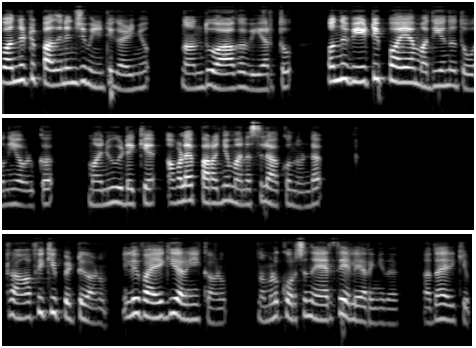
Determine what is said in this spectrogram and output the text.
വന്നിട്ട് പതിനഞ്ച് മിനിറ്റ് കഴിഞ്ഞു. നന്ദു ആകെ വിയർത്തു. ഒന്ന് വീട്ടിൽ പോയാൽ മതിയെന്ന് തോന്നി അവൾക്ക്. മനു ഇടയ്ക്ക് അവളെ പറഞ്ഞു മനസ്സിലാക്കുന്നുണ്ട്. ട്രാഫിക്കിൽ പെട്ട് കാണും. ഇല്ലെ വൈകി ഇറങ്ങി കാണും. നമ്മൾ കുറച്ച് നേരത്തെ അല്ലേ ഇറങ്ങിയത്? അതായിരിക്കും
